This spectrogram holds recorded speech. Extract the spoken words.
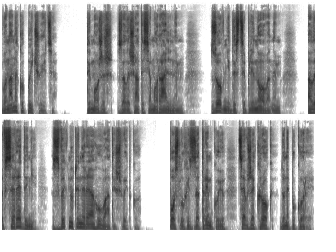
Вона накопичується. Ти можеш залишатися моральним, зовні дисциплінованим, але всередині звикнути не реагувати швидко. Послух із затримкою це вже крок до непокори.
